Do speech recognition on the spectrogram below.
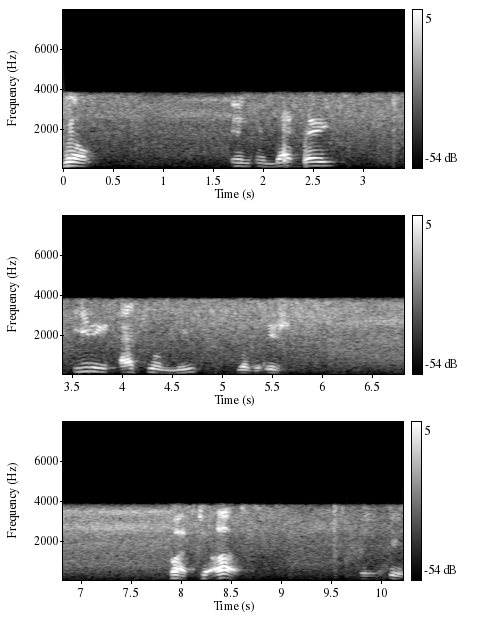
Well, in in that day, eating actual meat was an issue. But to us, it's still.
